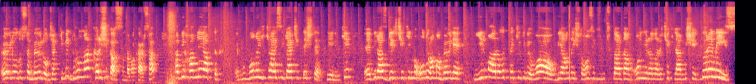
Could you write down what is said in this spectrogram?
öyle olursa böyle olacak gibi durumlar karışık aslında bakarsak. Ha bir hamle yaptık, e, bu bona hikayesi gerçekleşti diyelim ki. E, biraz geri çekilme olur ama böyle 20 Aralık'taki gibi wow bir anda işte 18,5'lardan 10 liralara çekilen bir şey göremeyiz.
